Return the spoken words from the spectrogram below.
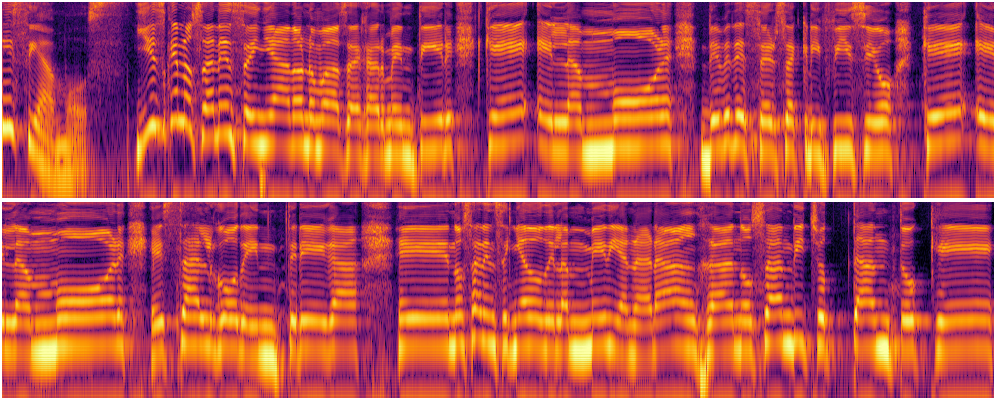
Iniciamos. Y es que nos han enseñado, no me vas a dejar mentir, que el amor debe de ser sacrificio, que el amor es algo de entrega. Eh, nos han enseñado de la media naranja nos han dicho tanto que...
